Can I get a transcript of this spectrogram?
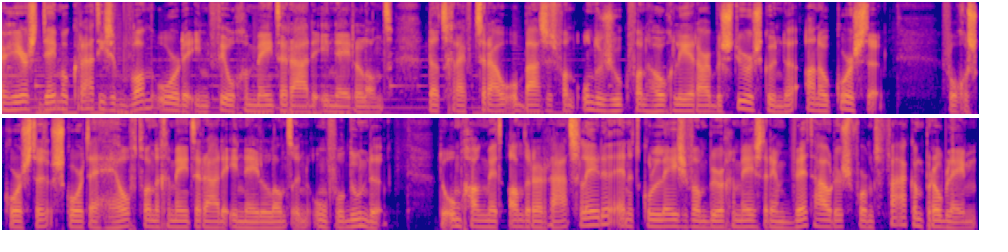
Er heerst democratische wanorde in veel gemeenteraden in Nederland. Dat schrijft Trouw op basis van onderzoek van hoogleraar bestuurskunde Anno Korsten. Volgens Korsten scoort de helft van de gemeenteraden in Nederland een onvoldoende. De omgang met andere raadsleden en het college van burgemeester en wethouders vormt vaak een probleem.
